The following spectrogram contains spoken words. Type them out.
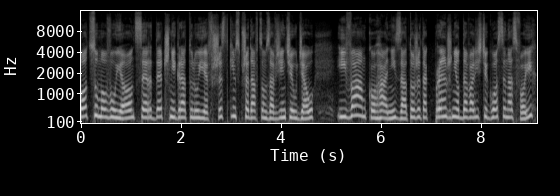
Podsumowując, serdecznie gratuluję wszystkim sprzedawcom za wzięcie udziału i Wam, kochani, za to, że tak prężnie oddawaliście głosy na swoich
